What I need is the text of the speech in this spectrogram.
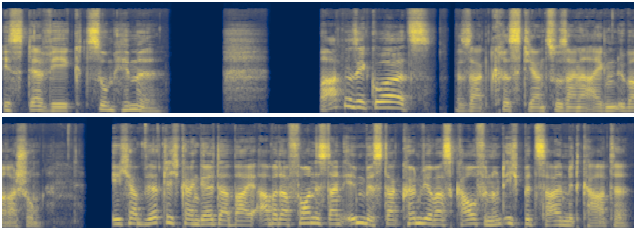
ist der Weg zum Himmel. Warten Sie kurz, sagt Christian zu seiner eigenen Überraschung. Ich habe wirklich kein Geld dabei, aber da vorne ist ein Imbiss, da können wir was kaufen und ich bezahle mit Karte.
